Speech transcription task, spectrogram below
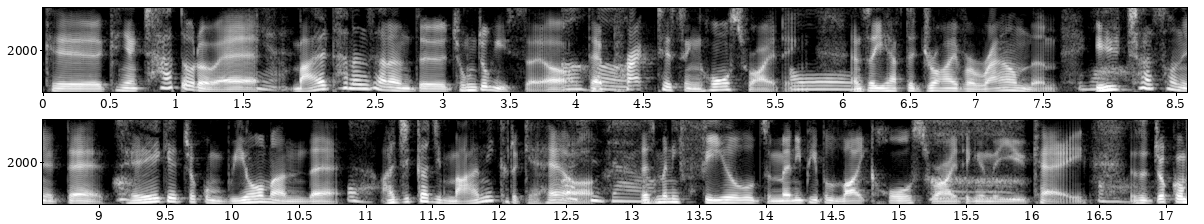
그 그냥 차도로에 Yeah. 말 타는 사람들 종종 있어요. They're practicing horse riding, and so you have to drive around them. 1차선일 때 되게 조금 위험한데 아직까지 많이 그렇게 해요. 아, 진짜요? There's many fields and many people like horse riding in the UK. 그래서 조금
